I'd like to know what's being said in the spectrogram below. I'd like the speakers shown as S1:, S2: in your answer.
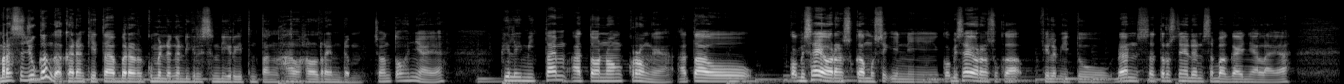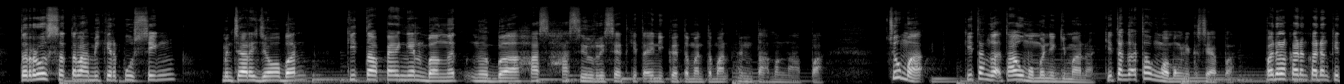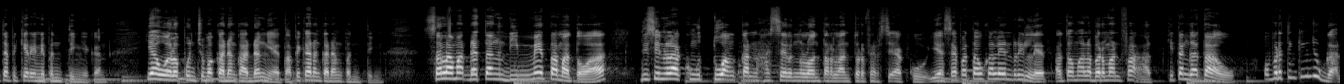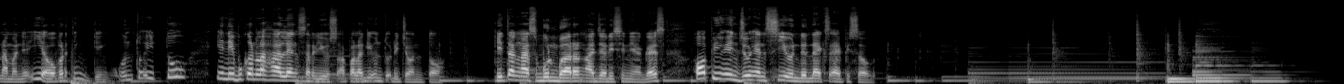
S1: Merasa juga nggak kadang kita berargumen dengan diri sendiri tentang hal-hal random? Contohnya ya, pilih me time atau nongkrong ya? Atau kok bisa ya orang suka musik ini? Kok bisa ya orang suka film itu? Dan seterusnya dan sebagainya lah ya. Terus setelah mikir pusing, mencari jawaban, kita pengen banget ngebahas hasil riset kita ini ke teman-teman entah mengapa. Cuma kita nggak tahu momennya gimana, kita nggak tahu ngomongnya ke siapa. Padahal kadang-kadang kita pikir ini penting ya kan. Ya walaupun cuma kadang-kadang ya, tapi kadang-kadang penting. Selamat datang di Metamatoa. Di sini aku tuangkan hasil ngelontar lantur versi aku. Ya siapa tahu kalian relate atau malah bermanfaat. Kita nggak tahu. Overthinking juga namanya. Iya overthinking. Untuk itu ini bukanlah hal yang serius, apalagi untuk dicontoh. Kita ngasbun bareng aja di sini ya guys. Hope you enjoy and see you in the next episode. thank you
